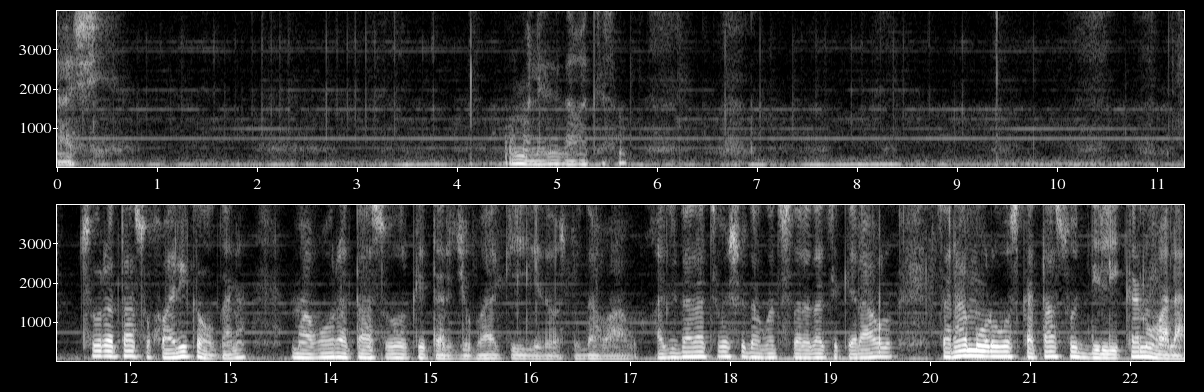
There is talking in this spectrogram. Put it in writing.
راشي وملې دې دغه کیسه څوره تاسو خواري کوو که نه مغوره تاسو کې ترجبه کېږي دوستو دا واورو ښځې دا دا څه وشو دا ګوتو سره داسې کې راوړو څه نه موړو اوس که تاسو د لیکن والا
